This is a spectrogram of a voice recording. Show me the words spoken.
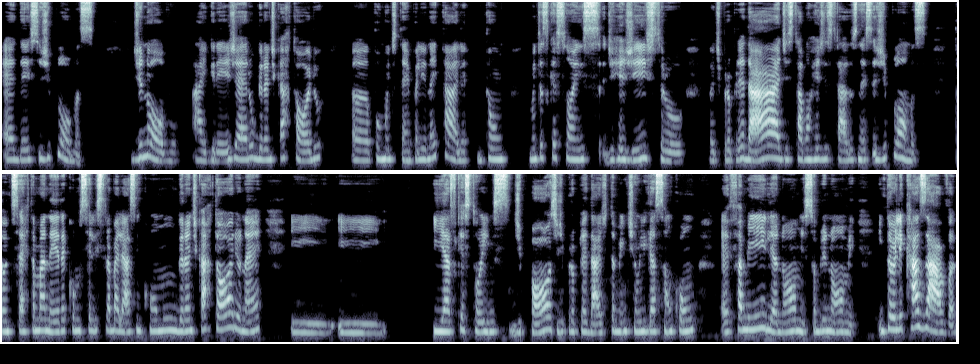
é, desses diplomas. De novo, a igreja era o grande cartório uh, por muito tempo ali na Itália. Então, muitas questões de registro de propriedade estavam registrados nesses diplomas. Então, de certa maneira, é como se eles trabalhassem como um grande cartório, né? E, e, e as questões de posse, de propriedade também tinham ligação com é, família, nome, sobrenome. Então, ele casava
